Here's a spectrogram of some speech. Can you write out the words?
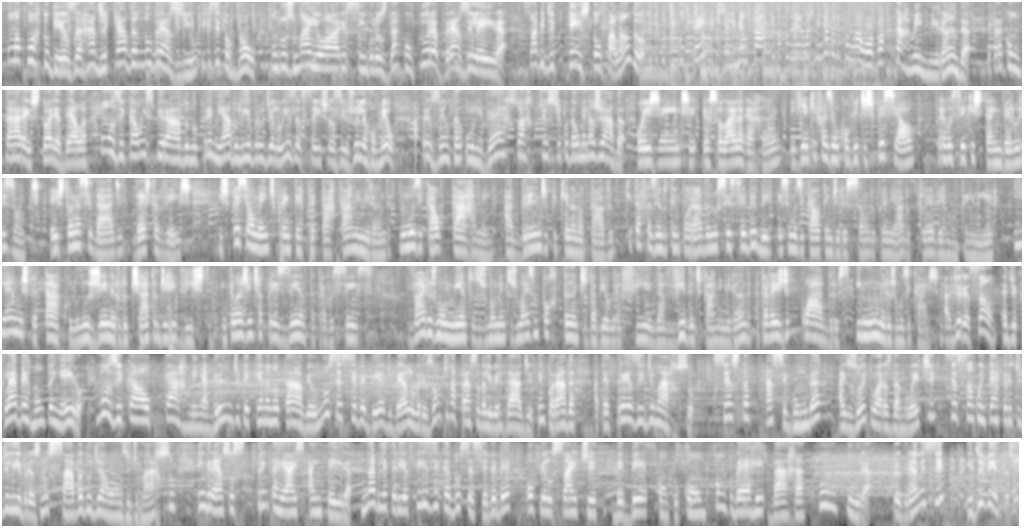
Uma portuguesa radicada no Brasil e que se tornou um dos maiores símbolos da cultura brasileira. Sabe de quem estou falando? Tico-tico tem, tem que se alimentar, que vai comer umas minhocas de. Carmen Miranda. Para contar a história dela, um musical inspirado no premiado livro de Heloísa Seixas e Júlia Romeu apresenta o universo artístico da homenageada. Oi, gente, eu sou Laila Garran e vim aqui fazer um convite especial para você que está em Belo Horizonte. Eu estou na cidade, desta vez, especialmente para interpretar Carmen Miranda no musical Carmen, a grande pequena notável, que está fazendo temporada no CCBB. Esse musical tem direção do premiado Kleber Montanheiro. E é um espetáculo no gênero do teatro de revista. Então a gente apresenta para vocês vários momentos, os momentos mais importantes da biografia e da vida de Carmen Miranda, através de quadros e números musicais. A direção é de Kleber Montanheiro. Musical Carmen, a Grande Pequena Notável, no CCBB de Belo Horizonte, na Praça da Liberdade, temporada até 13 de março sexta a segunda, às 8 horas da noite. Sessão com intérprete de Libras no sábado, dia 11 de março. Ingressos R$ 30 a inteira. Na bilheteria física do CCBB ou pelo site bb.com.br barra cultura. Programe-se e divirta-se.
